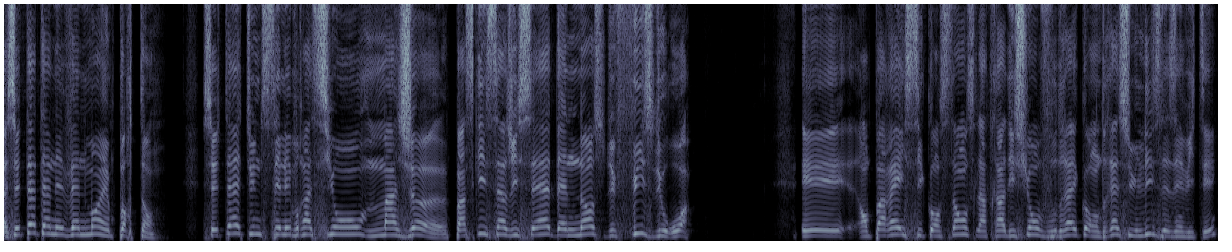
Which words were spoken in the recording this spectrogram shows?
C'était un événement important. C'était une célébration majeure parce qu'il s'agissait des noces du fils du roi. Et en pareille circonstance, la tradition voudrait qu'on dresse une liste des invités,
